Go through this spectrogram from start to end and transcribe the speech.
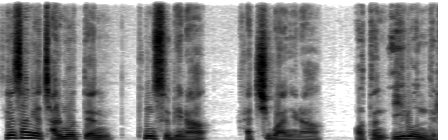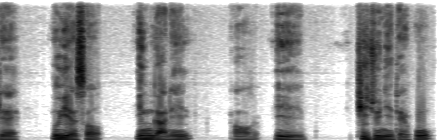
세상의 잘못된 풍습이나 가치관이나 어떤 이론들에 의해서 인간이 어, 이 기준이 되고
